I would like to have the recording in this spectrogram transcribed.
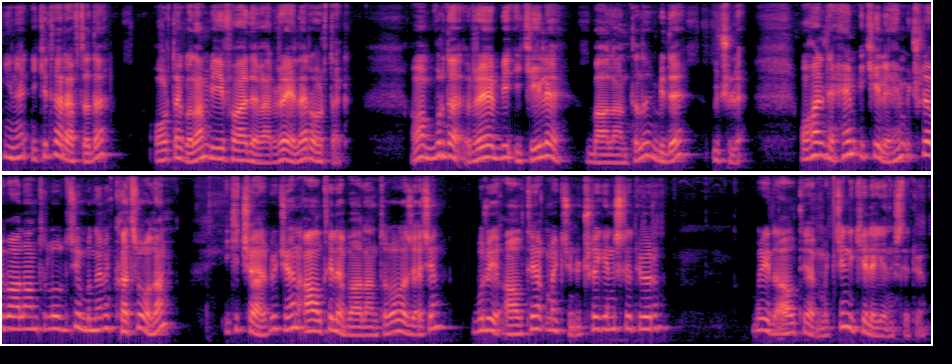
yine iki tarafta da ortak olan bir ifade var. R'ler ortak. Ama burada R bir 2 ile bağlantılı bir de 3 ile. O halde hem 2 ile hem 3 ile bağlantılı olduğu için bunların katı olan 2 çarpı 3 yani 6 ile bağlantılı olacağı için burayı 6 yapmak için 3 ile genişletiyorum. Burayı da 6 yapmak için 2 ile genişletiyorum.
